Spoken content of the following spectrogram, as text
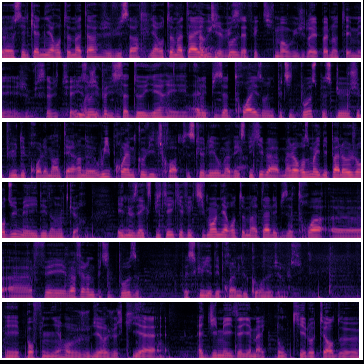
Euh, c'est le cas de Nier Automata, j'ai vu ça. Nier Automata a Ah une oui, j'ai vu pause. ça effectivement, oui, je l'avais pas noté, mais j'ai vu ça vite fait. Ils Moi ont j'ai vu ça deux hier et. À l'épisode 3, ils ont une petite pause parce que je sais plus, des problèmes internes. Oui, problème Covid, je crois. C'est ce que Léo m'avait expliqué. Bah, malheureusement, il n'est pas là aujourd'hui, mais il est dans notre cœur. Et il nous a expliqué qu'effectivement, Nier Automata, l'épisode 3, euh, a fait... va faire une petite pause parce qu'il y a des problèmes de coronavirus. Et pour finir, je dirais juste qu'il y a Hajime Isayama, donc qui est l'auteur de,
